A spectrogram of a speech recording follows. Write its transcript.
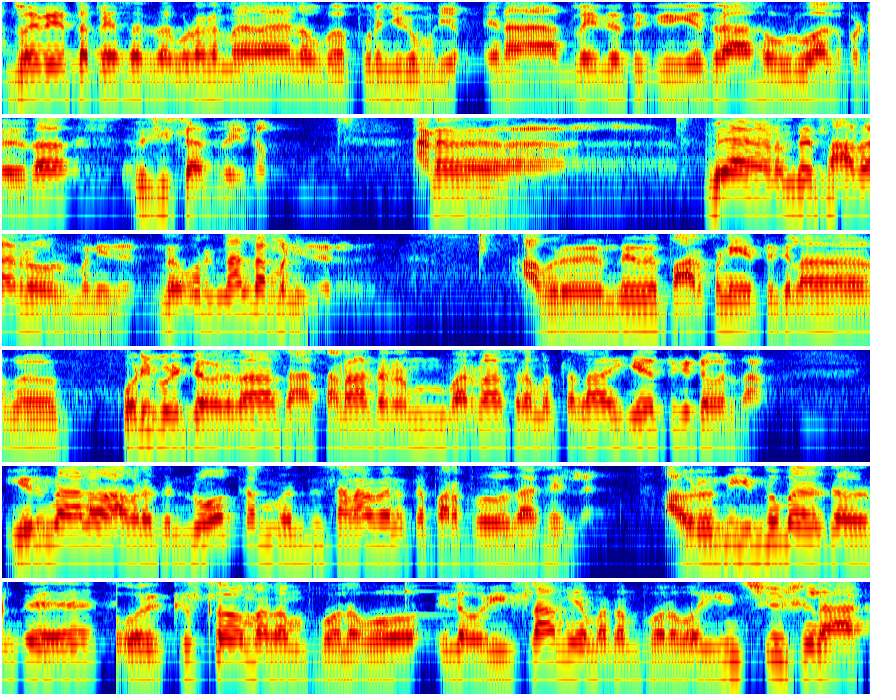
அத்வைதத்தை பேசுறத கூட நம்ம புரிஞ்சுக்க முடியும். ஏன்னா அத்வைதத்துக்கு எதிராக உருவாக்கப்பட்டது தான் விசிஷ்டாத்வைதம். ஆனால் விவேகானந்தர் சாதாரண ஒரு மனிதர். ஒரு நல்ல மனிதர் அவர் வந்து பார்ப்பனியத்துக்கெல்லாம் கொடி பிடித்தவர் தான் ச- சனாதனம் வர்ணாசிரமத்தெல்லாம் ஏத்துக்கிட்டவர் தான். இருந்தாலும் அவரது நோக்கம் வந்து சனாதனத்தை பரப்புவதாக இல்லை. அவர் வந்து இந்து மதத்தை வந்து ஒரு கிறிஸ்தவ மதம் போலவோ இல்லை ஒரு இஸ்லாமிய மதம் போலவோ இன்ஸ்டிடியூஷனாக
